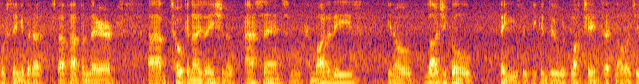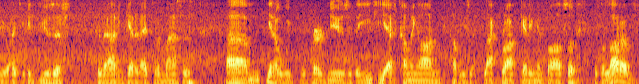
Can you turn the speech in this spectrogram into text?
we're seeing a bit of stuff happen there. Um, tokenization of assets and commodities. You know, logical things that you can do with blockchain technology, right? You can use it to that and get it out to the masses. Um, you know, we've, we've heard news of the ETF coming on, companies like BlackRock getting involved. So there's a lot of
